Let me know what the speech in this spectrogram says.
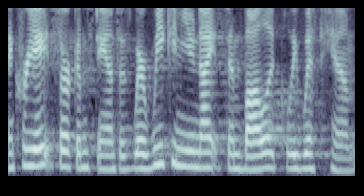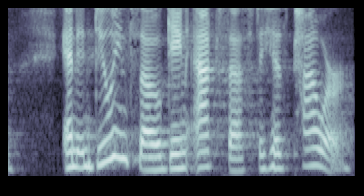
and create circumstances where we can unite symbolically with him and in doing so, gain access to his power.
